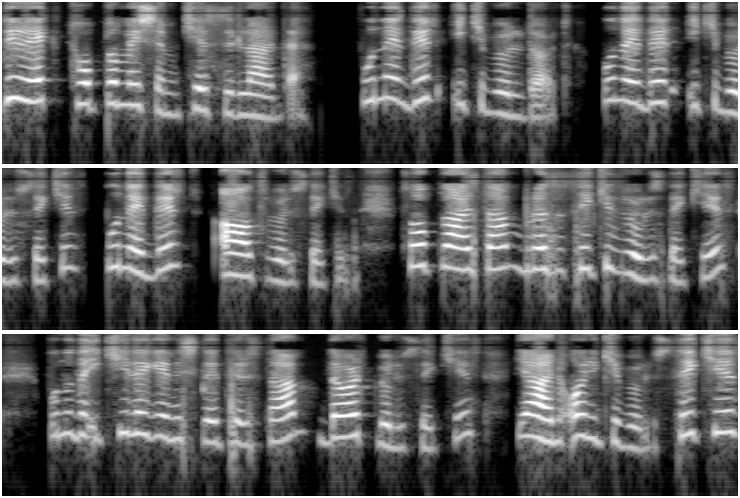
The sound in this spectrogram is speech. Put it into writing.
direkt toplama işlemi kesirlerde. Bu nedir? 2 bölü 4. Bu nedir? 2 bölü 8. Bu nedir? 6 bölü 8. Toplarsam burası 8 bölü 8. Bunu da 2 ile genişletirsem 4 bölü 8. Yani 12 bölü 8.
